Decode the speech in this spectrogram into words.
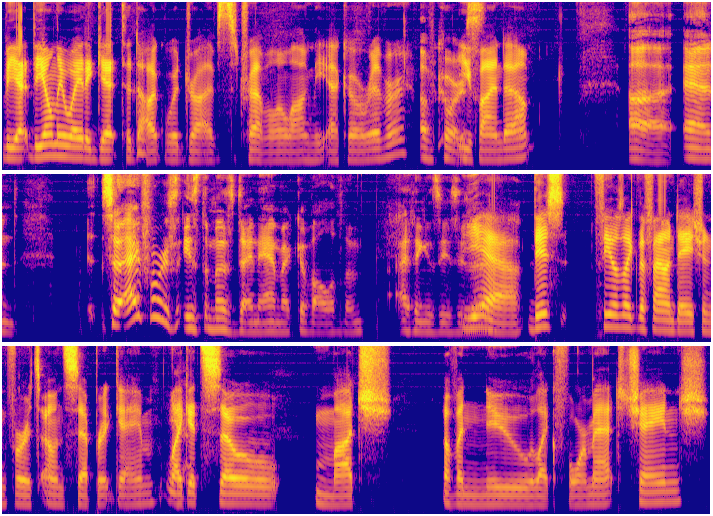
But yeah, the only way to get to Dogwood Drive is to travel along the Echo River. of course, You find out. uh, and so Act Four is, is the most dynamic of all of them. I think is easy. To, Yeah, this feels like the foundation for its own separate game. Like Yeah. it's so much of a new like format change.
